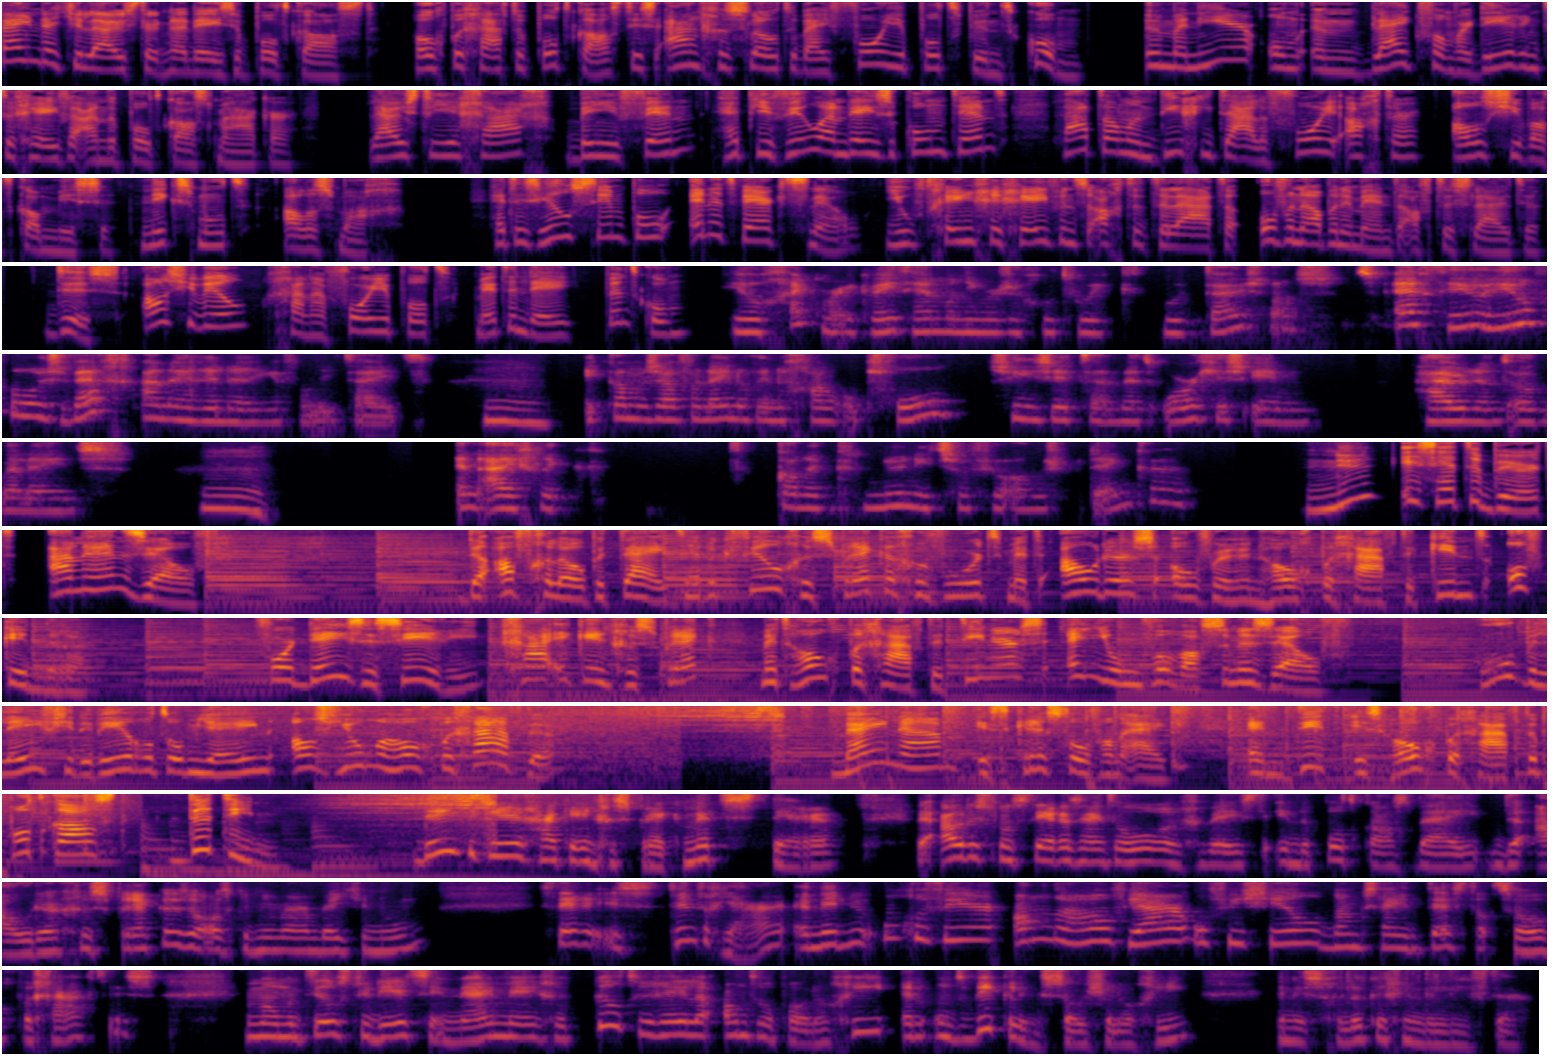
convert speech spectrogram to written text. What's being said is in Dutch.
Fijn dat je luistert naar deze podcast. Hoogbegaafde podcast is aangesloten bij fooiepot.com. Een manier om een blijk van waardering te geven aan de podcastmaker. Luister je graag? Ben je fan? Heb je veel aan deze content? Laat dan een digitale fooi achter als je wat kan missen. Niks moet, alles mag. Het is heel simpel en het werkt snel. Je hoeft geen gegevens achter te laten of een abonnement af te sluiten. Dus als je wil, ga naar fooiepot met een d.com. Heel gek, maar ik weet helemaal niet meer zo goed hoe ik, hoe ik thuis was. Het is echt heel, heel veel is weg aan herinneringen van die tijd. Hmm. Ik kan mezelf alleen nog in de gang op school zien zitten met oortjes in. Huilend ook wel eens. Hmm. En eigenlijk kan ik nu niet zoveel anders bedenken. Nu is het de beurt aan henzelf. De afgelopen tijd heb ik veel gesprekken gevoerd met ouders over hun hoogbegaafde kind of kinderen. Voor deze serie ga ik in gesprek met hoogbegaafde tieners en jongvolwassenen zelf. Hoe beleef je de wereld om je heen als jonge hoogbegaafde? Mijn naam is Christel van Eyck en dit is Hoogbegaafde Podcast De 10. Deze keer ga ik in gesprek met Sterre. De ouders van Sterre zijn te horen geweest in de podcast bij de oudergesprekken, zoals ik het nu maar een beetje noem. Sterre is 20 jaar en weet nu ongeveer anderhalf jaar officieel dankzij een test dat ze hoogbegaafd is. En momenteel studeert ze in Nijmegen culturele antropologie en ontwikkelingssociologie en is gelukkig in de liefde.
